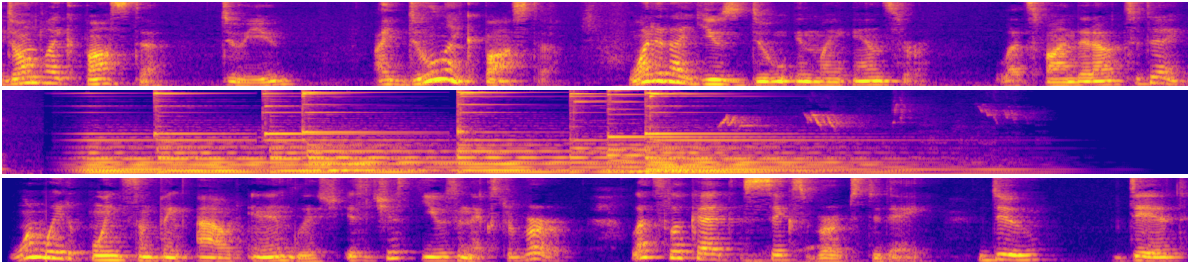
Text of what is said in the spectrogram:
don't like pasta, do you? I do like pasta. Why did I use do in my answer? Let's find it out today. One way to point something out in English is just use an extra verb. Let's look at six verbs today. Do, did,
